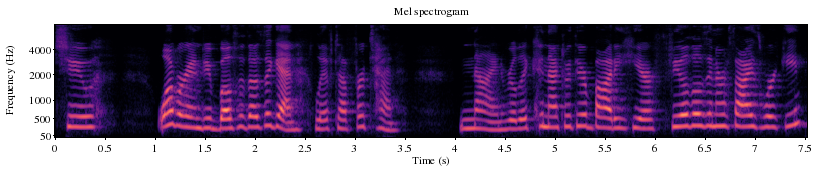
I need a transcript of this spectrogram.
two, one. We're to do both of those again. Lift up for 10, nine. Really connect with your body here. Feel those inner thighs working.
